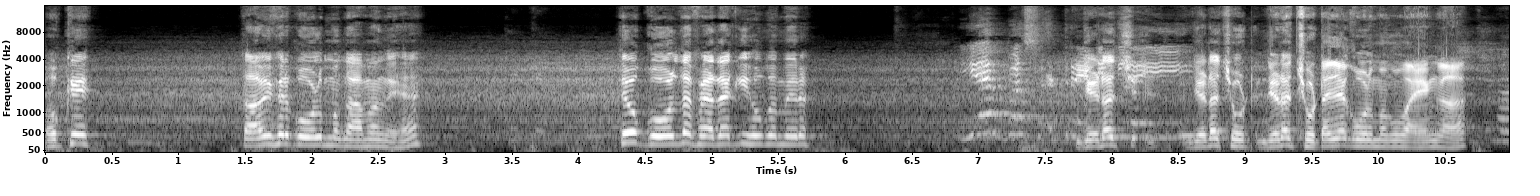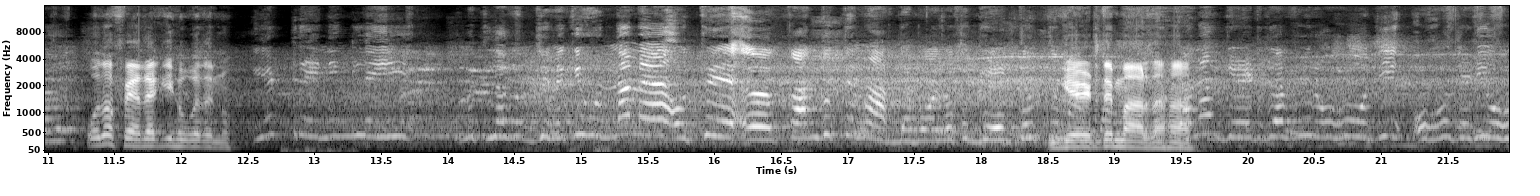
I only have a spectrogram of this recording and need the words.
ਓਕੇ। ਤਾਂ ਵੀ ਫਿਰ ਗੋਲ ਮੰਗਾਵਾਂਗੇ ਹੈ? ਤੇ ਉਹ ਗੋਲ ਦਾ ਫਾਇਦਾ ਕੀ ਹੋਊਗਾ ਮੇਰਾ? ਯਾਰ ਬਸ ਜਿਹੜਾ ਛ- ਜਿਹੜਾ ਛੋਟ ਜਿਹੜਾ ਛੋਟਾ ਜਿਹਾ ਗੋਲ ਮੰਗਵਾਏਗਾ ਉਹਦਾ ਫਾਇਦਾ ਕੀ ਹੋਊਗਾ ਤੈਨੂੰ? ਇਹ ਟ੍ਰੇਨਿੰਗ ਲਈ ਮਤਲਬ ਜਿਵੇਂ ਕਿ ਹੁਣ ਨਾ ਮੈਂ ਉੱਥੇ ਅ, ਕੰਧ ਉੱਤੇ ਮਾਰਦਾ ਬਾਲ ਉੱਥੇ ਗੇਟ ਦੇ ਉੱਤੇ ਗੇਟ ਤੇ ਮਾਰਦਾ ਹਾਂ। ਨਾ ਗੇਟ ਦਾ ਫਿਰ ਉਹ ਉਹਦੀ ਉਹ ਜਿਹੜੀ ਉਹ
